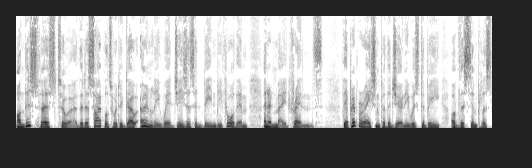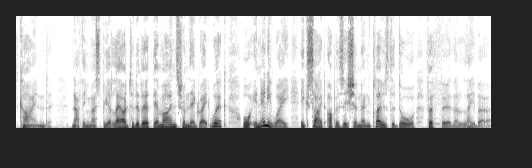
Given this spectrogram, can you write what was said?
On this first tour, the disciples were to go only where Jesus had been before them and had made friends. Their preparation for the journey was to be of the simplest kind. Nothing must be allowed to divert their minds from their great work, or in any way excite opposition and close the door for further labour.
